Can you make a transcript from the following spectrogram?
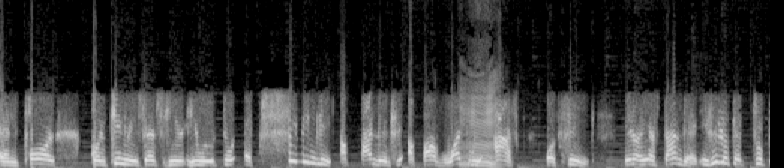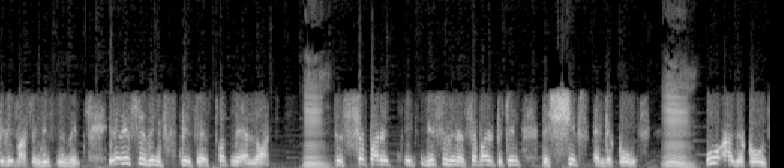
And Paul continues says He He will do exceedingly abundantly above what we Mm. ask or think. You know, He has done that. If you look at true believers in this season, you know, this season has taught me a lot Mm, to separate it, this season is separate between the sheep and the goats. mm, Who are the goats?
